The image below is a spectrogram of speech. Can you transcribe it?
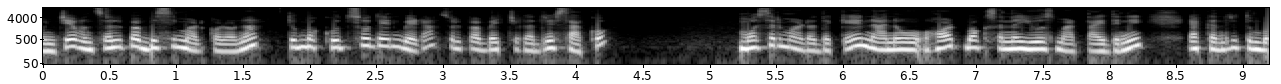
ಮುಂಚೆ ಒಂದು ಸ್ವಲ್ಪ ಬಿಸಿ ಮಾಡ್ಕೊಳ್ಳೋಣ. ತುಂಬ ಕುದಿಸೋದೇನು ಬೇಡ, ಸ್ವಲ್ಪ ಬೆಚ್ಚಗಾದರೆ ಸಾಕು. ಮೊಸರು ಮಾಡೋದಕ್ಕೆ ನಾನು ಹಾಟ್ ಬಾಕ್ಸನ್ನು ಯೂಸ್ ಮಾಡ್ತಾ ಇದ್ದೀನಿ. ಯಾಕಂದರೆ ತುಂಬ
